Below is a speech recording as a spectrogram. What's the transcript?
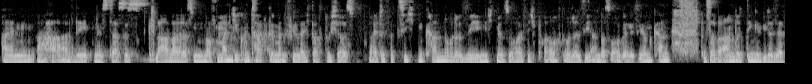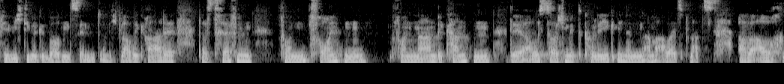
ein Aha-Erlebnis, dass es klar war, dass man auf manche Kontakte man vielleicht auch durchaus weiter verzichten kann oder sie nicht mehr so häufig braucht oder sie anders organisieren kann, dass aber andere Dinge wieder sehr viel wichtiger geworden sind. Und ich glaube gerade das Treffen von Freunden, von nahen Bekannten, der Austausch mit KollegInnen am Arbeitsplatz, aber auch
